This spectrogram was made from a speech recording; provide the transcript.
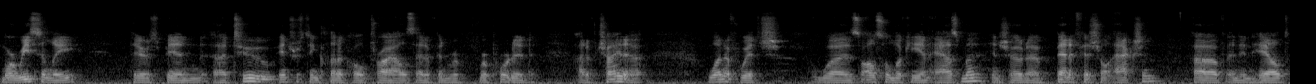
More recently, there's been uh, two interesting clinical trials that have been re- reported out of China, one of which was also looking at asthma and showed a beneficial action of an inhaled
